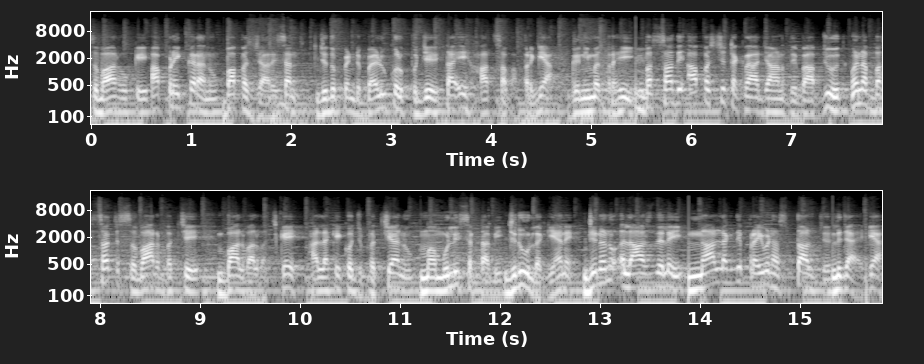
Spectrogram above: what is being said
ਸਵਾਰ ਹੋ ਕੇ ਆਪਣੇ ਘਰਾਂ ਨੂੰ ਵਾਪਸ ਜਾ ਰਹੇ ਸਨ। ਜਦੋਂ ਪਿੰਡ ਬੈਲੂ ਕੋਲ ਪੁੱਜੇ ਤਾਂ ਇਹ ਹਾਦਸਾ ਵਾਪਰ ਗਿਆ। ਗਨੀਮਤ ਰਹੀ, ਬੱਸਾਂ ਦੇ ਆਪਸ 'ਚ ਟਕਰਾ ਜਾਣ ਦੇ ਬਾਵਜੂਦ ਉਹਨਾਂ ਬੱਸਾਂ 'ਚ ਸਵਾਰ ਬੱਚੇ ਬਾਲ-ਬਾਲ ਬਚ ਗਏ। ਹਾਲਾਂਕਿ ਕੁਝ ਬੱਚਿਆਂ ਨੂੰ ਮਾਮੂਲੀ ਸੱਟਾਂ ਵੀ ਜ਼ਰੂਰ ਲੱਗੀਆਂ ਨੇ, ਜਿਨ੍ਹਾਂ ਨੂੰ ਇਲਾਜ ਦੇ ਲਈ ਨਾਲ ਲੱਗਦੇ ਪ੍ਰਾਈਵੇਟ ਹਸਪਤਾਲ 'ਚ ਲਿਜਾਇਆ ਗਿਆ,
